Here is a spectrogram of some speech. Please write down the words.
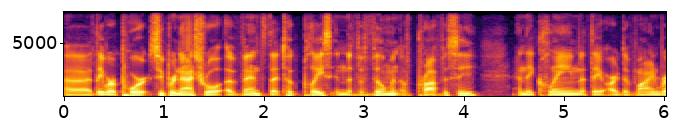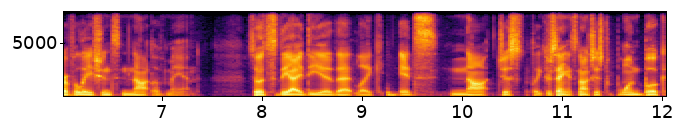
Uh, they report supernatural events that took place in the fulfillment of prophecy, and they claim that they are divine revelations, not of man. So it's the idea that like it's not just like you're saying, it's not just one book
